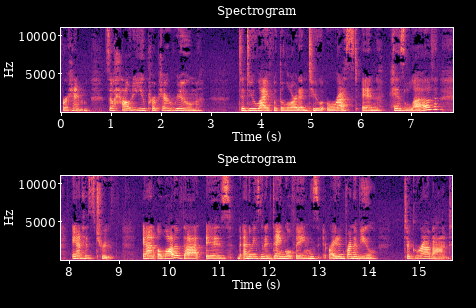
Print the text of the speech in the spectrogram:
for him? So, how do you prepare room to do life with the Lord and to rest in his love and his truth? And a lot of that is the enemy's going to dangle things right in front of you to grab at.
